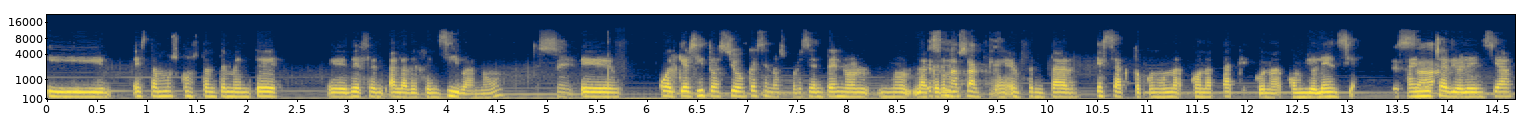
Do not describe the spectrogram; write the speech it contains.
y estamos constantemente eh, a la defensiva, ¿no? Sí. Eh, cualquier situación que se nos presente no, la queremos enfrentar exacto con una con ataque con, con violencia. Hay mucha violencia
